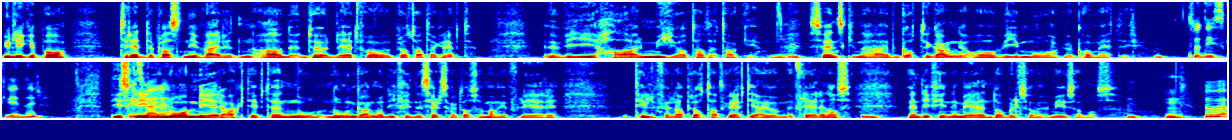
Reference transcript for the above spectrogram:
Vi ligger på tredjeplassen i verden av dødelighet for prostatakreft. Vi har mye å ta tak i. Mm. Svenskene er godt i gang, og vi må komme etter. Så de screener? De screener nå mer aktivt enn no, noen gang, og de finner selvsagt også mange flere tilfeller av prostatakreft. De er jo flere enn oss, Mm. men de finner mer enn dobbelt så mye som oss. Mm. Men hva,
